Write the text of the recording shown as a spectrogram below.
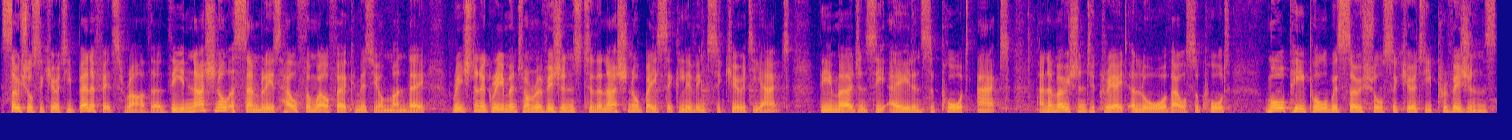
social security benefits rather. The National Assembly's Health and Welfare Committee on Monday reached an agreement on revisions to the National Basic Living Security Act, the Emergency Aid and Support Act, and a motion to create a law that will support more people with social security provisions.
